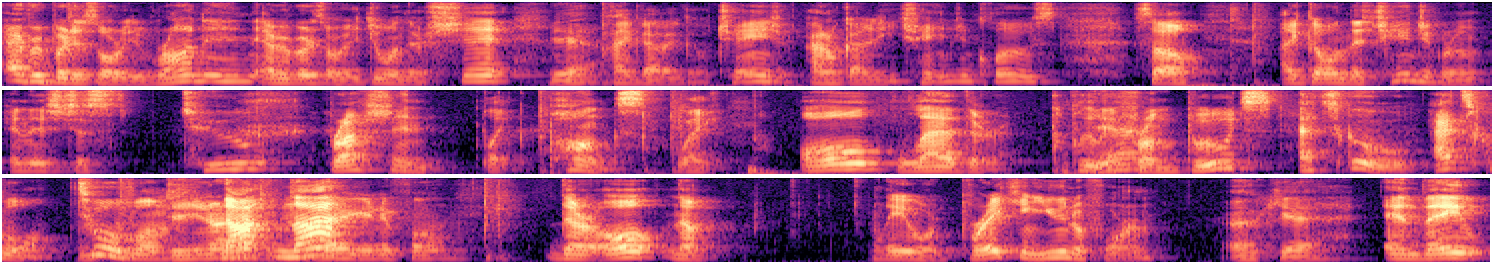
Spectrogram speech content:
Everybody's already running. Everybody's already doing their shit. Yeah. I gotta go change. I don't got any changing clothes. So I go in the changing room and it's just two Russian like punks, like all leather, completely Yeah. from boots At school. at school. Two of them. Did you not, not have not wear uniform? they're all no. They were breaking uniform Okay. and they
